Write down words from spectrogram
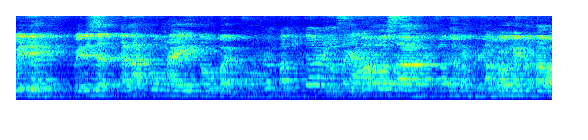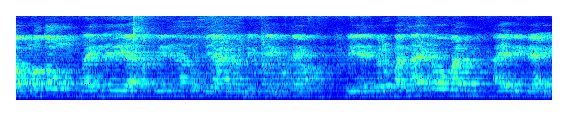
Pwede, pwede sir. Kana kung may kauban. Pag ikaw Pag isa. ikaw raw sa ikaw ang ipatawag. Motong criteria sa pwede na ito biyahe ng victim. Okay? Pwede. Pero pag na ikaw ba, ayaw bibiyahe.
